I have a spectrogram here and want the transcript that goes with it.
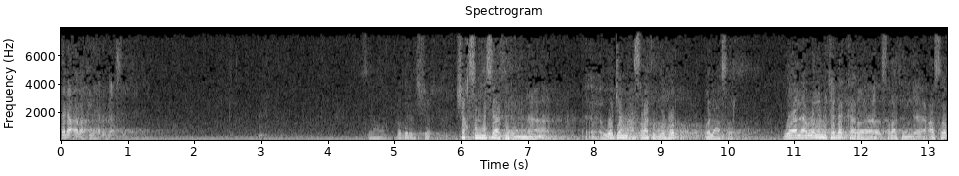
فلا أرى في هذا بأسا فضيلة الشيخ شخص مسافر من آه، وجمع صلاة الظهر والعصر. ولا ولم يتذكر صلاة العصر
